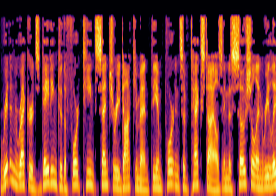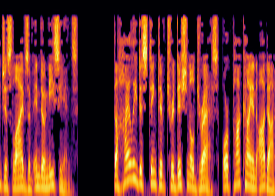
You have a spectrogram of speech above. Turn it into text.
Written records dating to the 14th century document the importance of textiles in the social and religious lives of Indonesians. The highly distinctive traditional dress, or pakaian adat,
